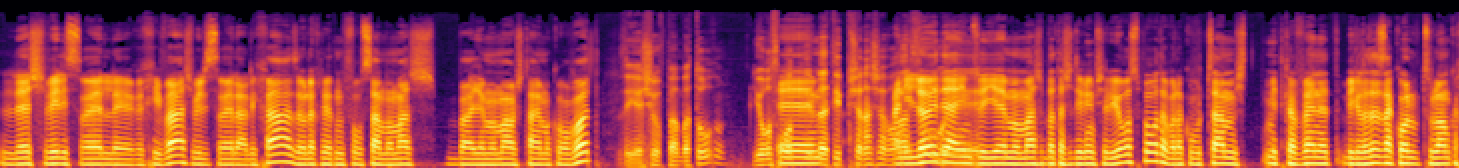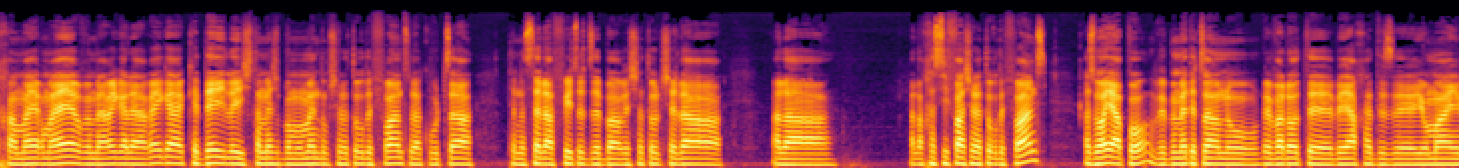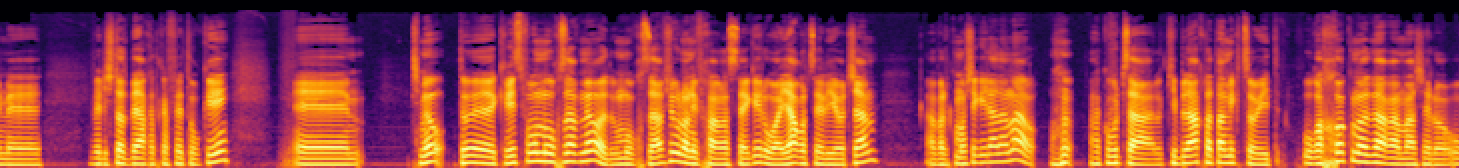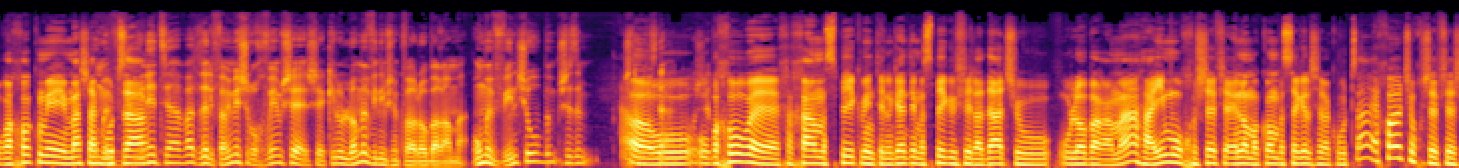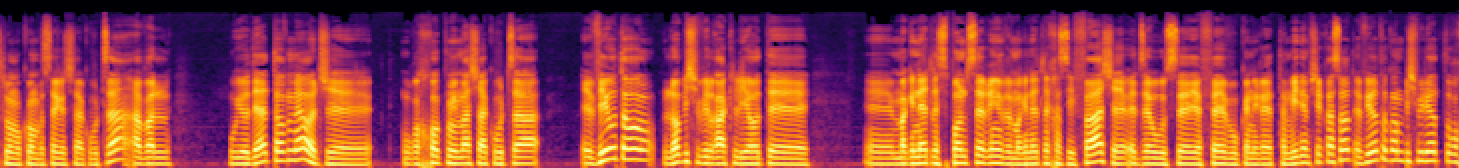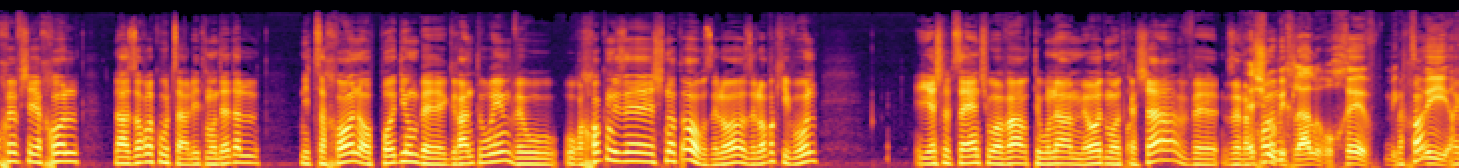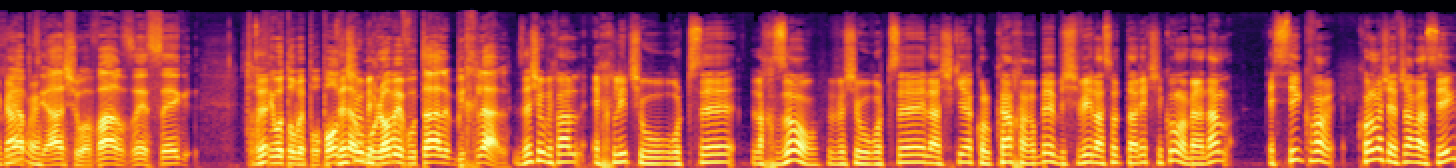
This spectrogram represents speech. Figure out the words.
לשביל ישראל רכיבה, שביל ישראל ההליכה. זה הולך להיות מפורסם ממש ביממה או שתיים הקרובות. זה יהיה שוב פעם בטור? יורוספורט, לדעתי, בשנה שעברה אני לא יודע אם זה יהיה ממש בתשדירים של יורוספורט, אבל הקבוצה מתכוונת, בגלל זה זה הכל צולם ככה מהר מהר ומהרגע להרגע, כדי להשתמש במומנטום של הטור דה פרנס, והקבוצה תנסה להפיץ את זה ברשתות שלה על. על החשיפה של הטור דה פרנס. אז הוא היה פה, ובאמת יצא לנו לבלות אה, ביחד איזה יומיים אה, ולשתות ביחד קפה טורקי. Uh, תשמעו, קריס פרום מאוכזב מאוד, הוא מאוכזב שהוא לא נבחר לסגל, הוא היה רוצה להיות שם, אבל כמו שגלעד אמר, הקבוצה קיבלה החלטה מקצועית, הוא רחוק מאוד מהרמה שלו, הוא רחוק ממה שהקבוצה... הוא מבין את זה, אבל, אתה יודע, לפעמים יש רוכבים ש- שכאילו לא מבינים שהם כבר לא ברמה. הוא מבין שהוא, שזה... מוצדק, הוא, בחור uh, חכם מספיק ואינטליגנטי מספיק בשביל לדעת שהוא הוא לא ברמה. האם הוא חושב שאין לו מקום בסגל של הקבוצה? יכול להיות שהוא חושב שיש לו מקום בסגל של הקבוצה, אבל הוא יודע טוב מאוד שהוא רחוק ממה שהקבוצה הביאו אותו, לא בשביל רק להיות אה, אה, מגנט לספונסרים ומגנט לחשיפה, שאת זה הוא עושה יפה והוא כנראה תמיד ימשיך לעשות, הביאו אותו גם בשביל להיות רוכב שיכול לעזור לקבוצה, להתמודד על ניצחון או פודיום בגרנד טורים, והוא הוא רחוק מזה שנות אור, זה לא, זה לא בכיוון. יש לציין שהוא עבר תאונה מאוד מאוד נכון. קשה, וזה זה נכון. שהוא בכלל רוכב מקצועי אחרי לגמרי. הפציעה שהוא עבר, זה הישג. זה- לשים אותו בפרופורציה, זה הוא לא בכלל- מבוטל בכלל. זה שהוא בכלל החליט שהוא רוצה לחזור, ושהוא רוצה להשקיע כל כך הרבה בשביל לעשות תהליך שיקום, הבן אדם השיג כבר כל מה שאפשר להשיג,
